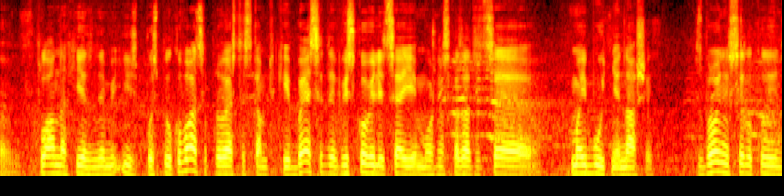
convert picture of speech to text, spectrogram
В планах є з ними і поспілкуватися, провести скажімо, такі бесіди. Військові ліцеї, можна сказати, це майбутнє наших збройних сил України,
